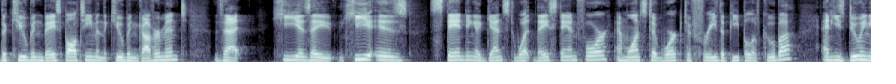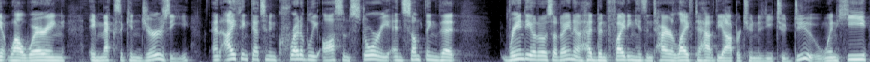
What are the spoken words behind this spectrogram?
the Cuban baseball team and the Cuban government that he is a he is standing against what they stand for and wants to work to free the people of Cuba and he's doing it while wearing a Mexican jersey and I think that's an incredibly awesome story and something that Randy Arozarena had been fighting his entire life to have the opportunity to do. When he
